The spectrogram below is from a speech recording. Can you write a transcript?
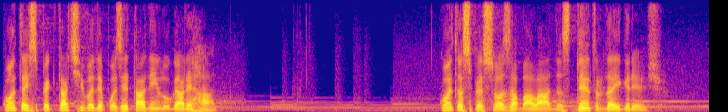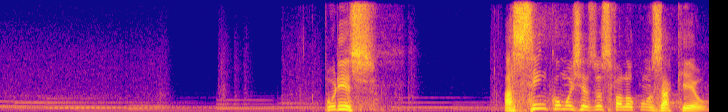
quanta expectativa depositada em lugar errado, quantas pessoas abaladas dentro da igreja. Por isso, Assim como Jesus falou com Zaqueu,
